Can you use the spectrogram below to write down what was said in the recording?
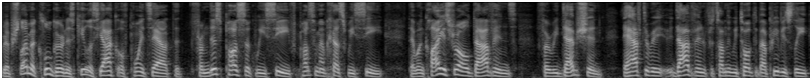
Reb Shlomo Kluger in his Kilas Yaakov points out that from this pasuk we see, from pasuk Memches we see that when Klal Yisrael davens for redemption, they have to re- daven for something we talked about previously,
